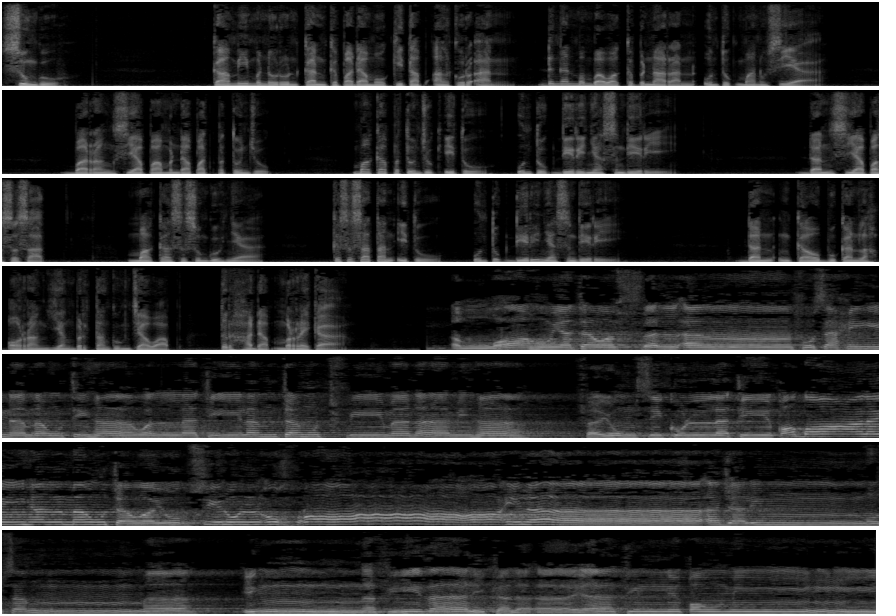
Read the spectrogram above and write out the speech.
Sungguh, Kami menurunkan kepadamu kitab Al-Quran dengan membawa kebenaran untuk manusia. Barang siapa mendapat petunjuk, maka petunjuk itu untuk dirinya sendiri. Dan siapa sesat, maka sesungguhnya kesesatan itu untuk dirinya sendiri. Dan engkau bukanlah orang yang bertanggung jawab terhadap mereka. الله يتوفى الأنفس حين موتها والتي لم تمت في منامها فيمسك التي قضى عليها الموت ويرسل الأخرى إلى أجل مسمى إن في ذلك لآيات لقوم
